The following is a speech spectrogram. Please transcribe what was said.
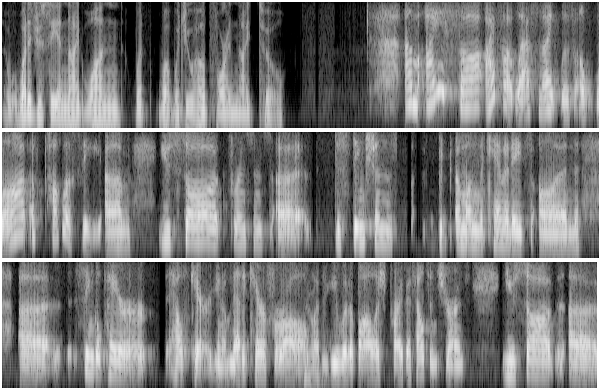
What did you see in night one? What what would you hope for in night two? Um, I saw. I thought last night was a lot of policy. Um, you saw, for instance, uh, distinctions among the candidates on uh, single payer health care, you know, Medicare for all, yeah. whether you would abolish private health insurance. You saw uh,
